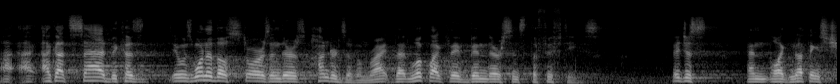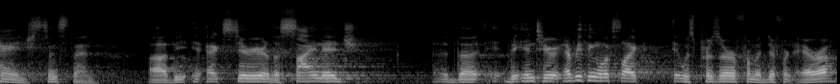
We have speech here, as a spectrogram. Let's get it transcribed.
I, I got sad because it was one of those stores, and there's hundreds of them, right, that look like they've been there since the 50s. They just, and like nothing's changed since then. Uh, the exterior, the signage, uh, the, the interior, everything looks like it was preserved from a different era.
